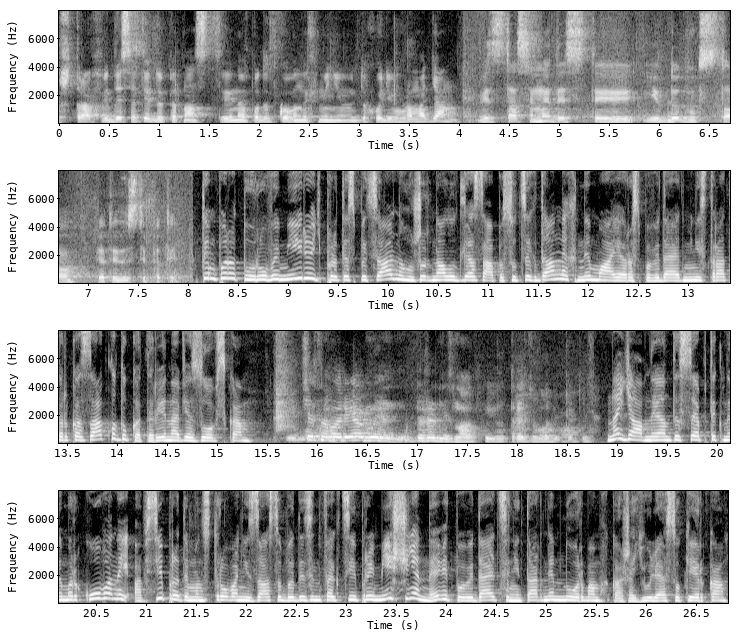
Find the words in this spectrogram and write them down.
штраф від 10 до 15 неоподаткованих мінімумів доходів громадян від 170 і до 255. Температуру вимірюють, проте спеціального журналу для запису цих даних немає, розповідає адміністраторка закладу Катерина В'язовська. Чесно говоря, ми навіть не знали, що його треба зводити. Наявний антисептик не маркований, а всі продемонстровані засоби дезінфекції приміщення не відповідають санітарним нормам, каже Юлія Сокирка.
